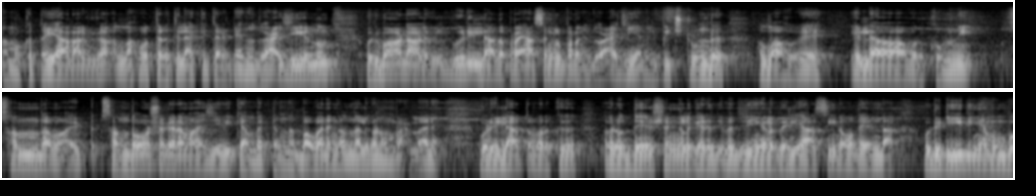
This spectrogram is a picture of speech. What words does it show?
നമുക്ക് തയ്യാറാകുക. അള്ളാഹു അത്തരത്തിലാക്കി തരട്ടെ എന്ന് ദ്വായ ചെയ്യുന്നു. ഒരുപാട് ആളുകൾ വീടില്ലാതെ പ്രയാസങ്ങൾ പറഞ്ഞ് ദ്വായ ചെയ്യാൻ ഏൽപ്പിച്ചിട്ടുണ്ട്. അള്ളാഹുവെ എല്ലാവർക്കും നീ സ്വന്തമായിട്ട് സന്തോഷകരമായി ജീവിക്കാൻ പറ്റുന്ന ഭവനങ്ങൾ നൽകണം റഹ്മാനെ. ഇല്ലാത്തവർക്ക് അവരുടെ ഉദ്ദേശങ്ങൾ കരുതി ബദ്രീങ്ങളെ പേരിൽ യാസീൻ ഓതേണ്ട ഒരു രീതി ഞാൻ മുമ്പ്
